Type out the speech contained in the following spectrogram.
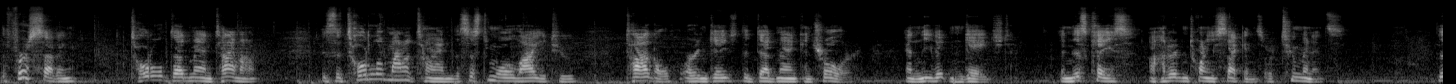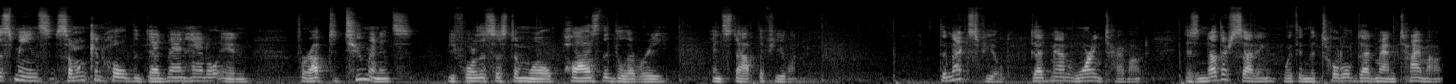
The first setting, total deadman timeout, is the total amount of time the system will allow you to toggle or engage the deadman controller and leave it engaged. In this case, 120 seconds or 2 minutes. This means someone can hold the deadman handle in for up to 2 minutes before the system will pause the delivery and stop the fueling. The next field, Deadman Warning Timeout, is another setting within the total Deadman timeout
